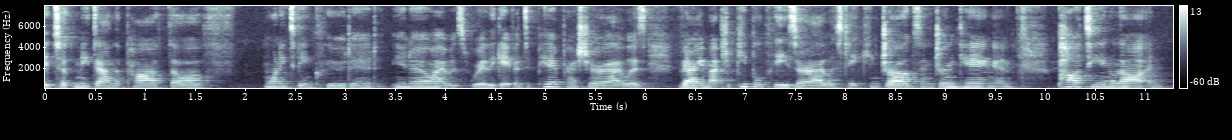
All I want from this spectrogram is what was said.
it took me down the path of wanting to be included. You know, I was really gave into peer pressure. I was very much a people pleaser. I was taking drugs and drinking and partying a lot and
